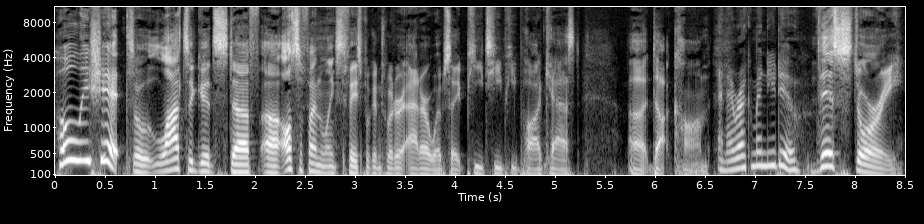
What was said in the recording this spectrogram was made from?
Holy shit! So lots of good stuff. Uh, also find the links to Facebook and Twitter at our website, ptppodcast.com. Uh, dot com. And I recommend you do. This story,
